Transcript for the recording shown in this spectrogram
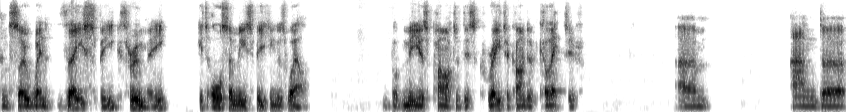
And so when they speak through me, it's also me speaking as well but me as part of this greater kind of collective. Um, and uh,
